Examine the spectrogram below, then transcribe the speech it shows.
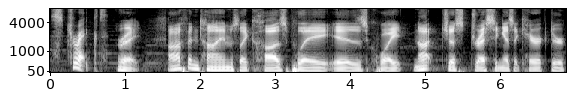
strict. Right. Oftentimes, like cosplay is quite not just dressing as a character,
